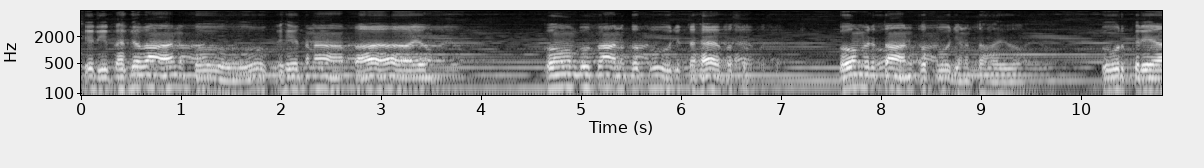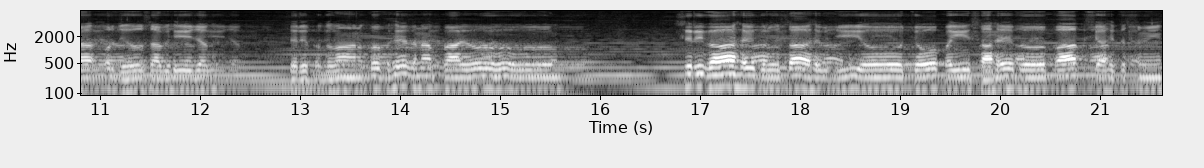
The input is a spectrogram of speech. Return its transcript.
ਸ੍ਰੀ ਭਗਵਾਨ ਕੋ ਭੇਦ ਨਾ ਪਾਇਓ। ਕੋ ਬੁਤਾਨ ਪੂਜਤ ਹੈ ਪਸੋ ਕੋ ਮਰਤਾਨ ਪੂਜਨ ਤਹਾਇਓ ਪੂਰ ਕਰਿਆ ਔਰ ਜੋ ਸਭ ਹੀ ਜਗ। ਸ੍ਰੀ ਭਗਵਾਨ ਕੋ ਭੇਦ ਨਾ ਪਾਇਓ। ਸ੍ਰੀ ਵਾਹਿਗੁਰੂ ਸਾਹਿਬ ਜੀਓ, ਚੌਪਈ ਸਾਹਿਬ ਪਾਤਸ਼ਾਹੀ ਦਸਵੀਂ।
